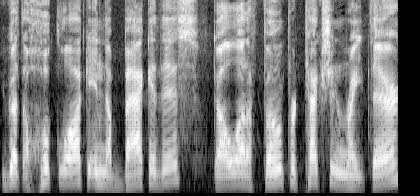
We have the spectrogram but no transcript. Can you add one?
You've got the hook lock in the back of this. Got a lot of foam protection right there.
